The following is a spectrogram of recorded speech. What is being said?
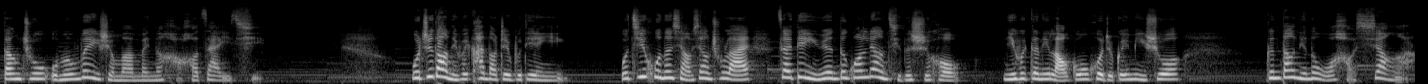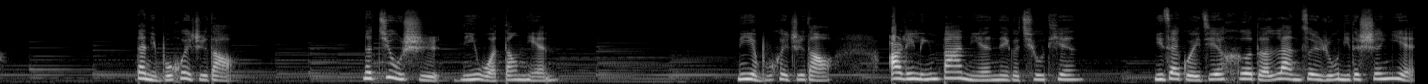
当初我们为什么没能好好在一起。我知道你会看到这部电影。我几乎能想象出来，在电影院灯光亮起的时候，你会跟你老公或者闺蜜说：“跟当年的我好像啊。”但你不会知道，那就是你我当年。你也不会知道，二零零八年那个秋天，你在鬼街喝得烂醉如泥的深夜，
